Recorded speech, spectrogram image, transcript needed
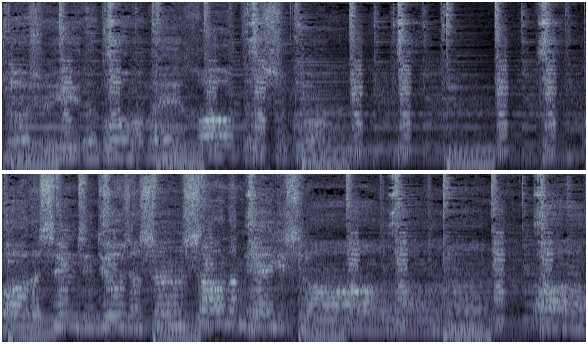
这是一段多么美好的时光，我的心情就像身上的棉衣裳。啊！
